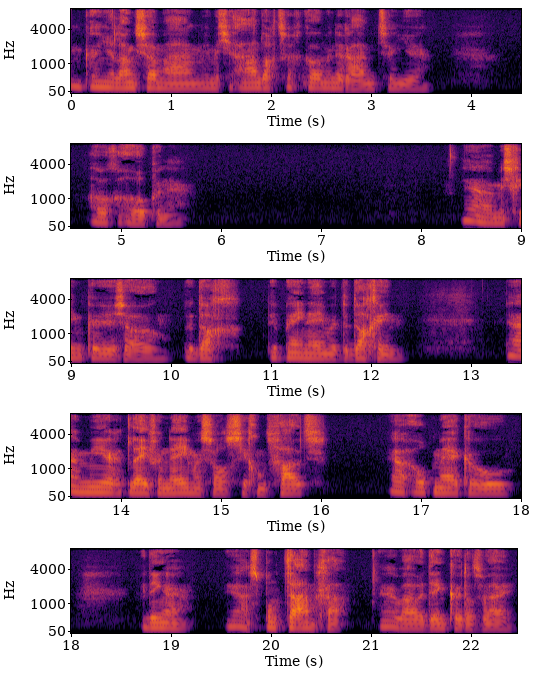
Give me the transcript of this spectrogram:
Dan kun je langzaamaan met je aandacht terugkomen in de ruimte en je ogen openen. Ja, misschien kun je zo de dag, dit meenemen, de dag in. Ja, meer het leven nemen zoals zich ontvouwt. Ja, opmerken hoe dingen ja, spontaan gaan. Waar we denken dat wij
